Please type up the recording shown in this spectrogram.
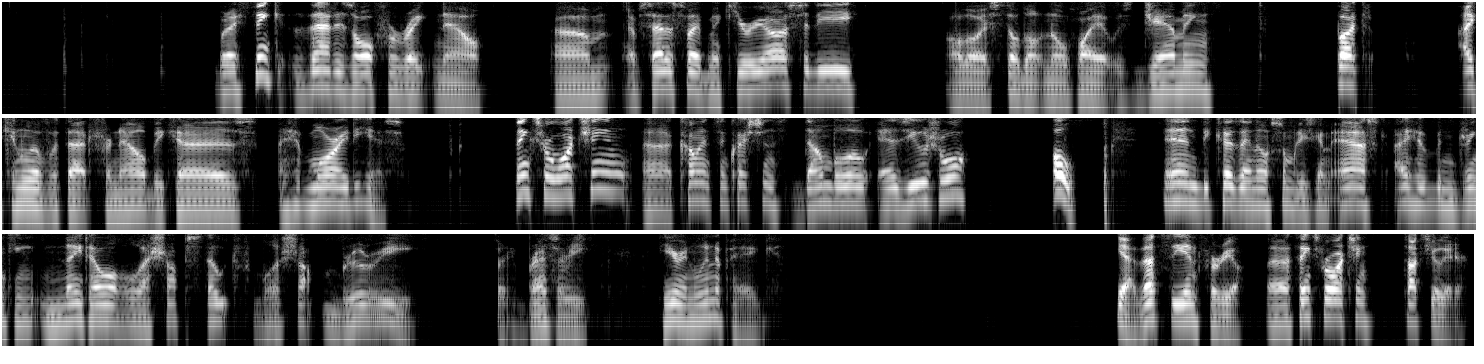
But I think that is all for right now. Um, I've satisfied my curiosity, although I still don't know why it was jamming. But I can live with that for now because I have more ideas. Thanks for watching. Uh, comments and questions down below as usual. Oh, and because I know somebody's going to ask, I have been drinking Night Owl La Shop Stout from La Shop Brewery, sorry, Brasserie, here in Winnipeg. Yeah, that's the end for real. Uh, thanks for watching. Talk to you later.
